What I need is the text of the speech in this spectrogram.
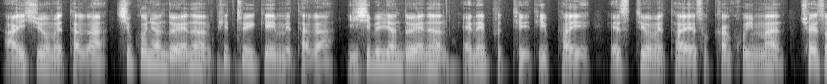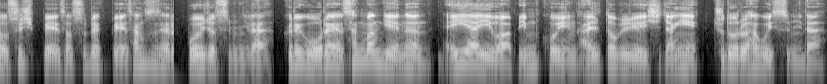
ICO 메타가, 19년도에는 P2E 게임 메타가, 21년도에는 NFT, DeFi, STO 메타에 속한 코인 만 최소 수십 배에서 수백 배의 상승세를 보여줬습니다. 그리고 올해 상반기에는 AI와 밈코인, RWA 시장이 주도를 하고 있습니다.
